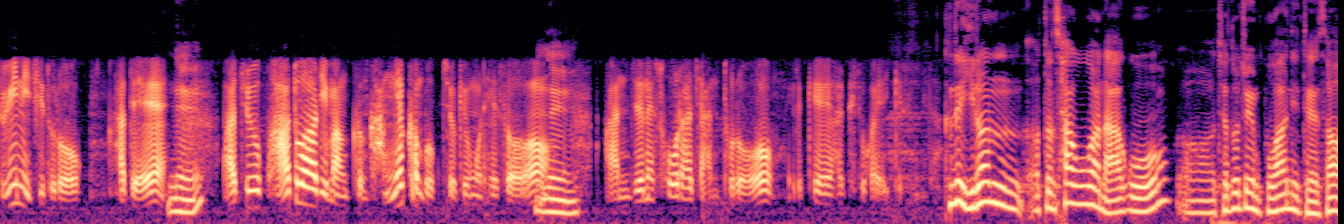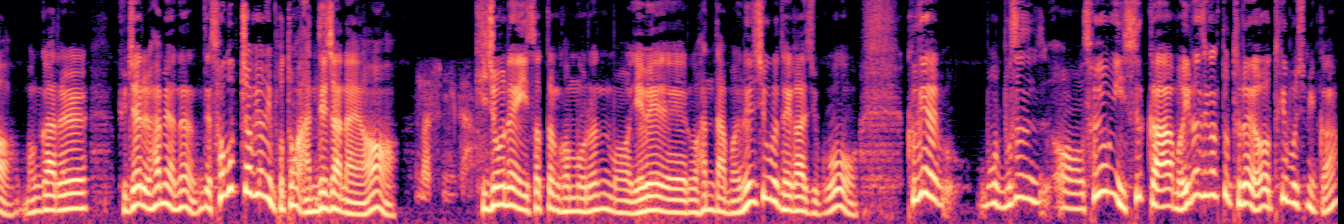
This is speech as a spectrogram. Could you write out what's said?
주인이 지도록 하되 네. 아주 과도하리만큼 강력한 법 적용을 해서 네. 안전에 소홀하지 않도록 이렇게 할 필요가 있겠습니다. 근데 이런 어떤 사고가 나고 어, 제도적인 보완이 돼서 뭔가를 규제를 하면은 근데 소급 적용이 보통 안 되잖아요. 맞습니다. 기존에 있었던 건물은 뭐 예외로 한다 뭐 이런 식으로 돼가지고 그게 뭐 무슨 어, 소용이 있을까 뭐 이런 생각도 들어요. 어떻게 보십니까?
